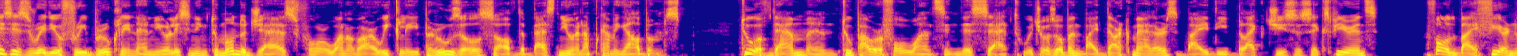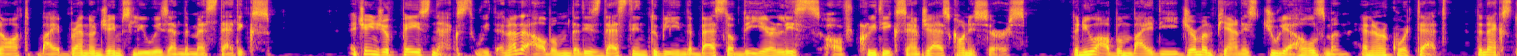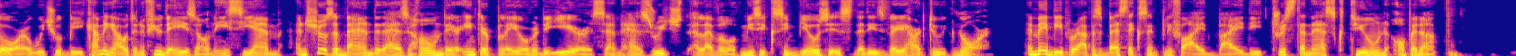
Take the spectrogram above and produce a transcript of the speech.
This is Radio Free Brooklyn, and you're listening to Mondo Jazz for one of our weekly perusals of the best new and upcoming albums. Two of them, and two powerful ones in this set, which was opened by Dark Matters by the Black Jesus Experience, followed by Fear Not by Brandon James Lewis and the Messthetics. A change of pace next, with another album that is destined to be in the best of the year lists of critics and jazz connoisseurs. The new album by the German pianist Julia Hülsmann and her quartet, the Next Door, which will be coming out in a few days on ECM, and shows a band that has honed their interplay over the years and has reached a level of music symbiosis that is very hard to ignore, and may be perhaps best exemplified by the Tristan-esque tune Open Up.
